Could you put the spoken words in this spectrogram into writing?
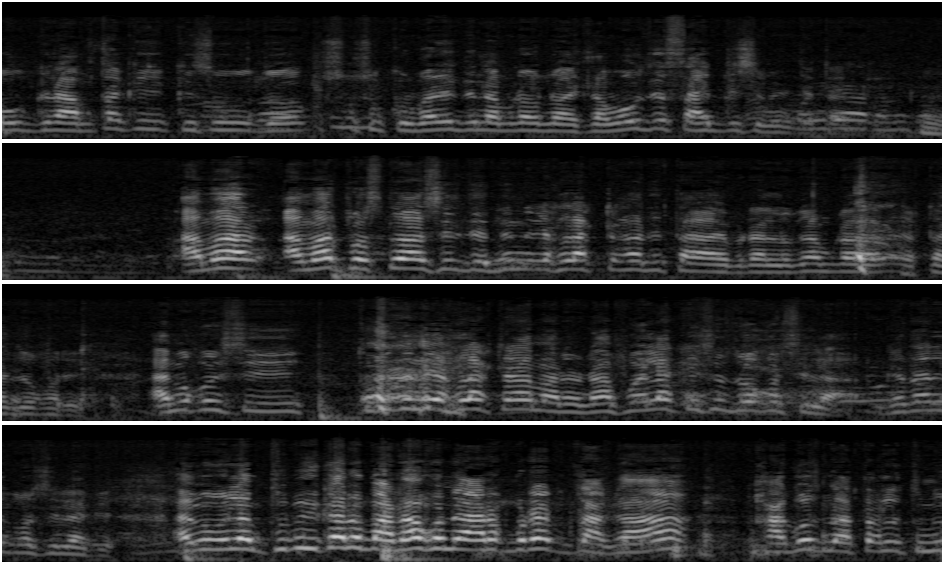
ও গ্রামটা কি কিছু শুক্রবারের দিন আমরা নয়ছিলাম ও যে সাইড দিছি যেটা আমার আমার প্রশ্ন আছিল যেদিন এক লাখ টাকা দিতে এবার লোক আমরা একটা জো করি। আমি কইছি তুমি যদি এক লাখ টাকা মারো না পয়লা কিছু জো করছিলা গেদারি করছিলা কি? আমি বললাম তুমি কেন বানাও কোনে? আর একটা জায়গা কাগজ না থাকলে তুমি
